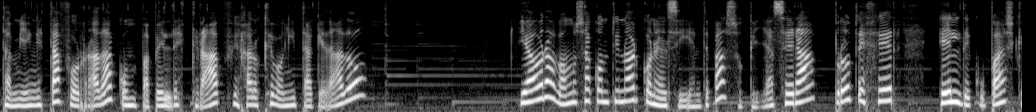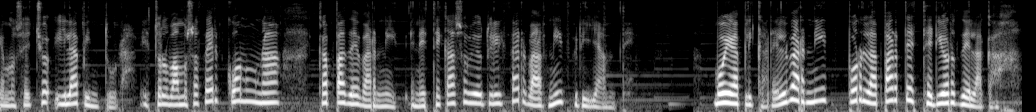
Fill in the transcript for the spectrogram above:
también está forrada con papel de scrap. Fijaros qué bonita ha quedado. Y ahora vamos a continuar con el siguiente paso, que ya será proteger el decoupage que hemos hecho y la pintura. Esto lo vamos a hacer con una capa de barniz. En este caso voy a utilizar barniz brillante voy a aplicar el barniz por la parte exterior de la caja.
